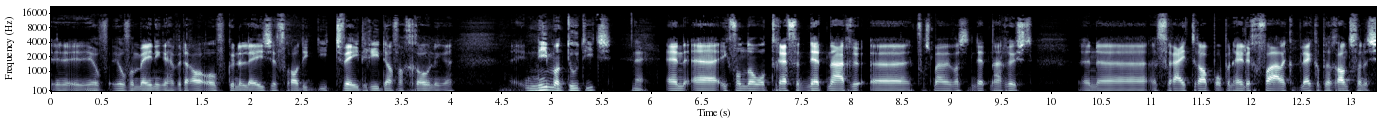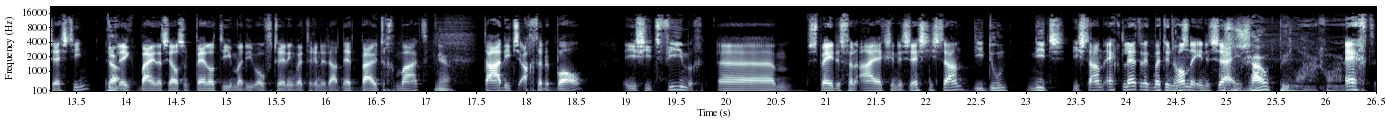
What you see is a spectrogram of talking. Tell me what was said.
heel, heel veel meningen hebben we er al over kunnen lezen. Vooral die, die 2-3 dan van Groningen. Niemand doet iets. Nee. En uh, ik vond dan wel treffend net na, uh, volgens mij was het net na rust, een, uh, een vrij trap op een hele gevaarlijke plek op de rand van de 16. Het leek bijna zelfs een penalty, maar die overtreding werd er inderdaad net buiten gemaakt. Ja. Tadic achter de bal. En je ziet vier uh, spelers van Ajax in de 16 staan. Die doen niets. Die staan echt letterlijk met hun handen in de zij. Een zoutpilaar gewoon. Echt.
